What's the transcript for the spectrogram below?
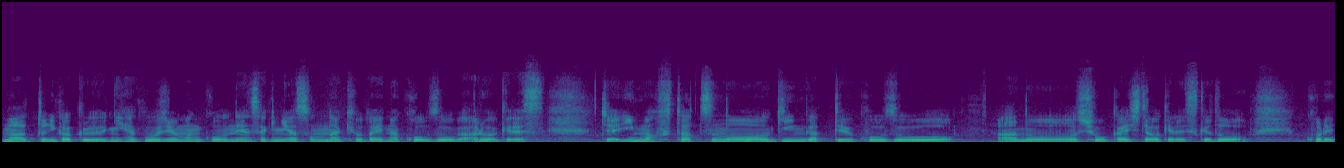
まあ、とにかく250万光年先にはそんな巨大な構造があるわけです。じゃあ今2つの銀河っていう構造をあの紹介したわけですけどこれ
